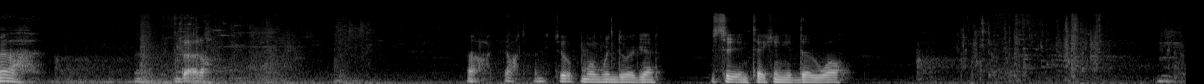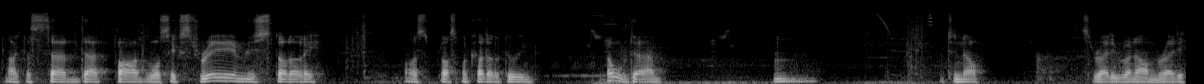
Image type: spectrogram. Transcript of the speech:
Ah. Better. Ah, God, I need to open my window again. You see him taking it that well. Like I said, that part was extremely stuttery. What's Plasma Cutter doing? Oh, damn. Hmm. Good to know. It's ready when I'm ready.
